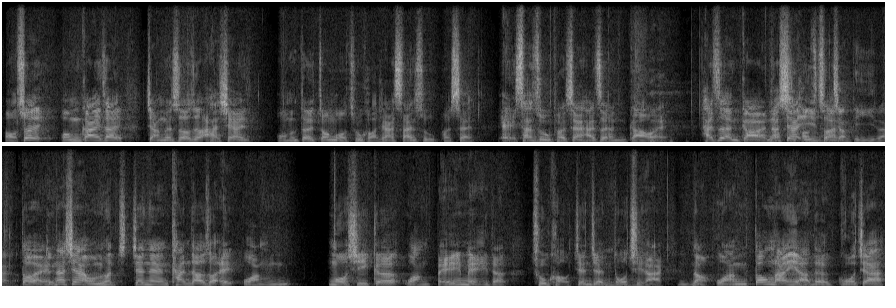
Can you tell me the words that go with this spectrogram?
哦，所以我们刚才在讲的时候说啊，现在我们对中国出口现在三十五 percent，哎，三十五 percent 还是很高哎，还是很高哎。那现在移转降低依赖了。对，那现在我们会渐渐看到说，哎，往墨西哥、往北美的出口渐渐多起来，那往东南亚的国家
